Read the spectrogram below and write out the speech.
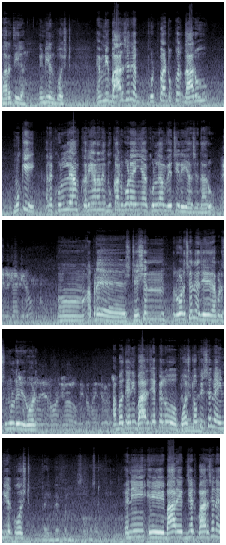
ભારતીય ઇન્ડિયન પોસ્ટ એમની બહાર છે ને ફૂટપાથ ઉપર દારૂ મૂકી અને ખુલ્લે આમ કરિયાણાની દુકાન ગોળે અહીંયા ખુલ્લે આમ વેચી રહ્યા છે દારૂ. આપણે સ્ટેશન રોડ છે ને જે આપણે સુમુલ ડેરી રોડ રોડ જોયો એ તો મેં જોયો આ બધ એની બહાર જે પેલું પોસ્ટ ઓફિસ છે ને ઇન્ડિયન પોસ્ટ એની એ બાર એક્ઝેટ બાર છે ને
